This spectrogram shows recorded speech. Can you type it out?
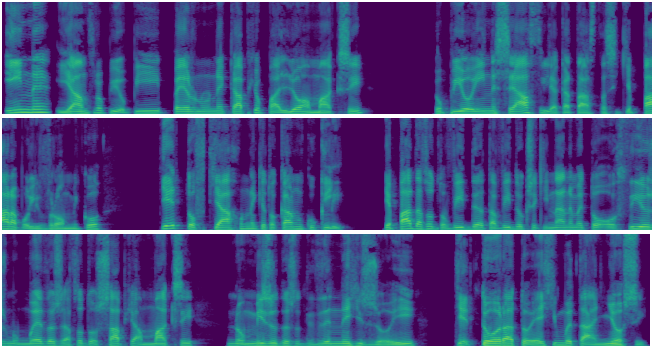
είναι οι άνθρωποι οι οποίοι παίρνουν κάποιο παλιό αμάξι το οποίο είναι σε άθλια κατάσταση και πάρα πολύ βρώμικο και το φτιάχνουν και το κάνουν κουκλί. Και πάντα αυτό το βίντεο, τα βίντεο ξεκινάνε με το «Ο θείος μου μου έδωσε αυτό το σάπιο αμάξι νομίζοντας ότι δεν έχει ζωή και τώρα το έχει μετανιώσει».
